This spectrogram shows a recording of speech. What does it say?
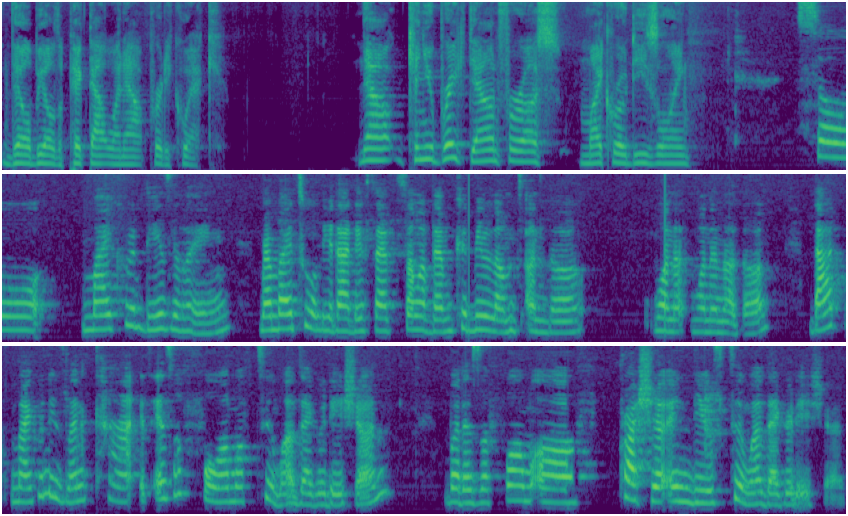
they'll be able to pick that one out pretty quick. Now, can you break down for us micro dieseling? So, micro dieseling, remember I told you that they said some of them could be lumped under one, one another. That micro dieseling can, it is a form of thermal degradation, but it's a form of pressure-induced thermal degradation,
